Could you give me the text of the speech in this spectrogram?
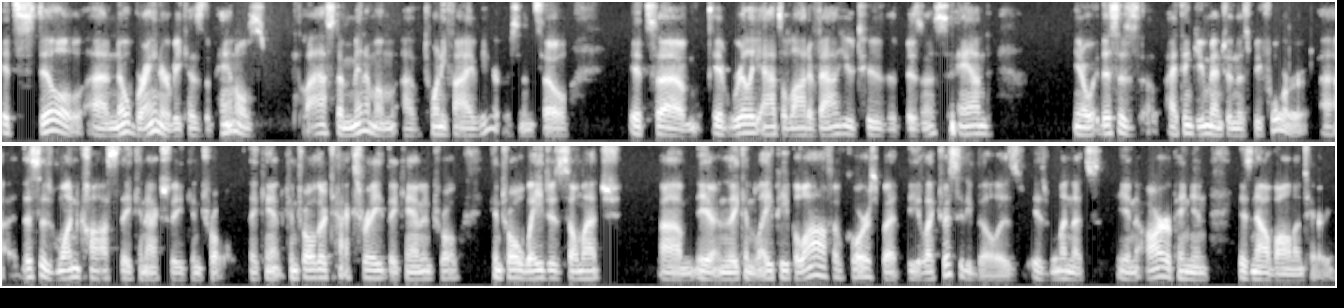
it's still a no brainer because the panels last a minimum of 25 years. And so it's um, it really adds a lot of value to the business. And you know, this is, I think you mentioned this before. Uh, this is one cost they can actually control. They can't control their tax rate. They can't control control wages so much. Um, and they can lay people off, of course, but the electricity bill is is one that's, in our opinion, is now voluntary.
